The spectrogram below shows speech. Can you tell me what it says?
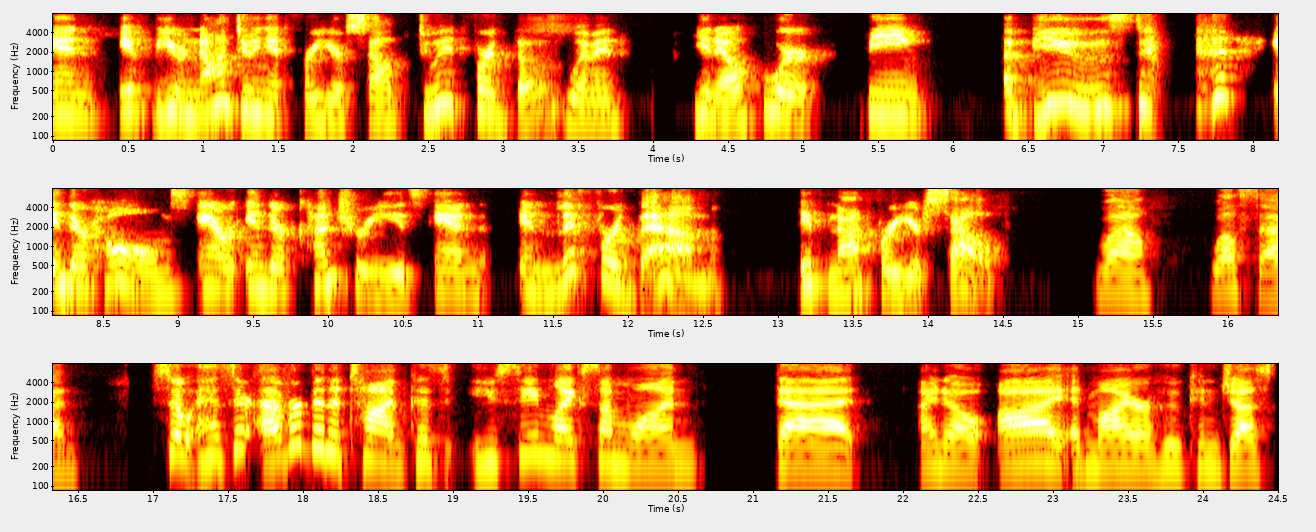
and if you're not doing it for yourself, do it for those women, you know, who are being abused in their homes or in their countries and and live for them if not for yourself wow Well said. So, has there ever been a time because you seem like someone that I know I admire who can just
